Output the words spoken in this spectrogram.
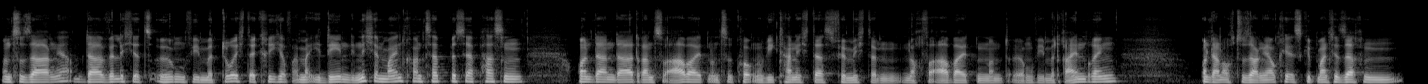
und zu sagen, ja, da will ich jetzt irgendwie mit durch, da kriege ich auf einmal Ideen, die nicht in mein Konzept bisher passen. Und dann da dran zu arbeiten und zu gucken, wie kann ich das für mich dann noch verarbeiten und irgendwie mit reinbringen. Und dann auch zu sagen, ja, okay, es gibt manche Sachen,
